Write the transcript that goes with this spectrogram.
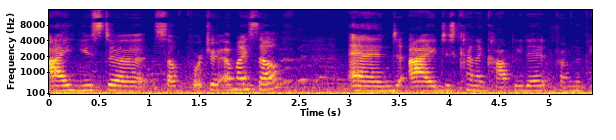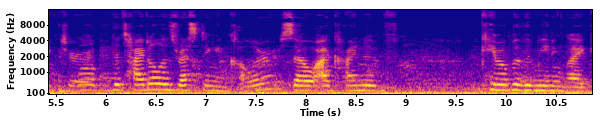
I used a self-portrait of myself and I just kind of copied it from the picture. Well, the title is Resting in Color, so I kind of came up with the meaning like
